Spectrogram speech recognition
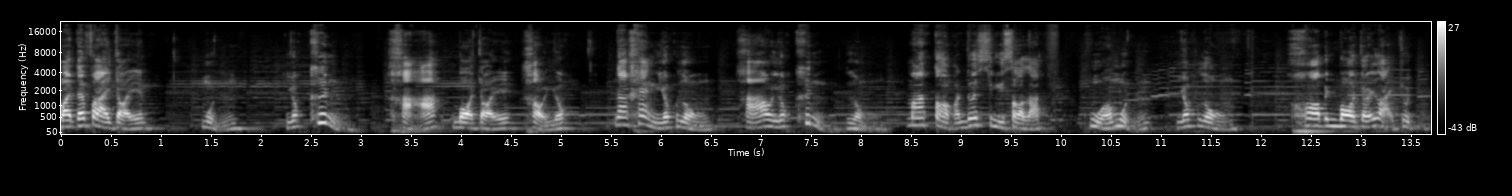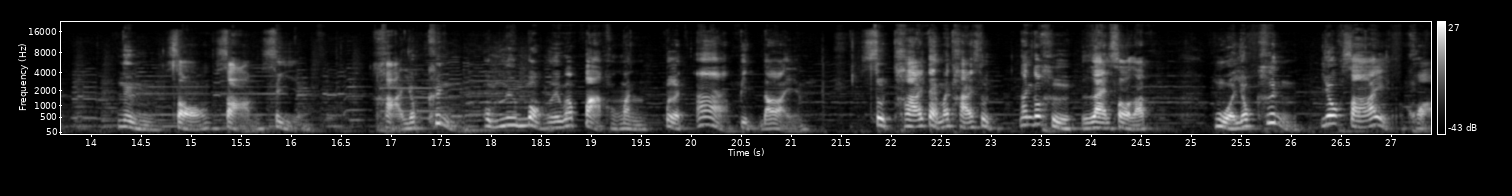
บัตเตอร์ฟลายจอย หมุน ยกขึ้น ขาบอจอย เข่ายก หน้าแข้งยกลง เท้ายกขึ้นลง มาต่อกันด้วยซีซอรัส หัวหมุน ยกลง คอเป็นบอจอยหลายจุด 1 2 3 4 ขายกขึ้น ผมลืมบอกเลยว่าปากของมันเปิดอ้าปิดได้ สุดท้ายแต่ไม่ท้ายสุดนั่นก็คือแลนซอรัสหัวยกขึ้น โยกซ้ายขวา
